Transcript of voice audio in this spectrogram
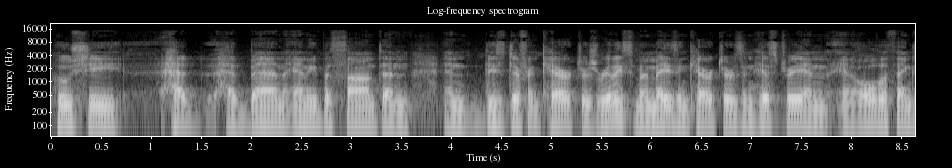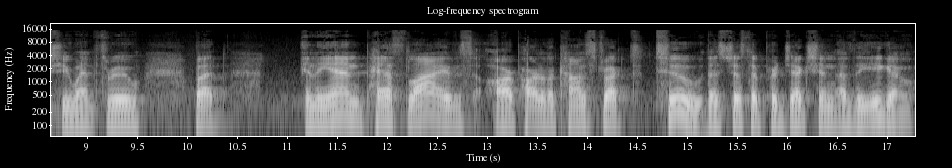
who she had had been, Annie Besant, and and these different characters. Really, some amazing characters in history and and all the things she went through, but. In the end, past lives are part of a construct too, that's just a projection of the ego.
